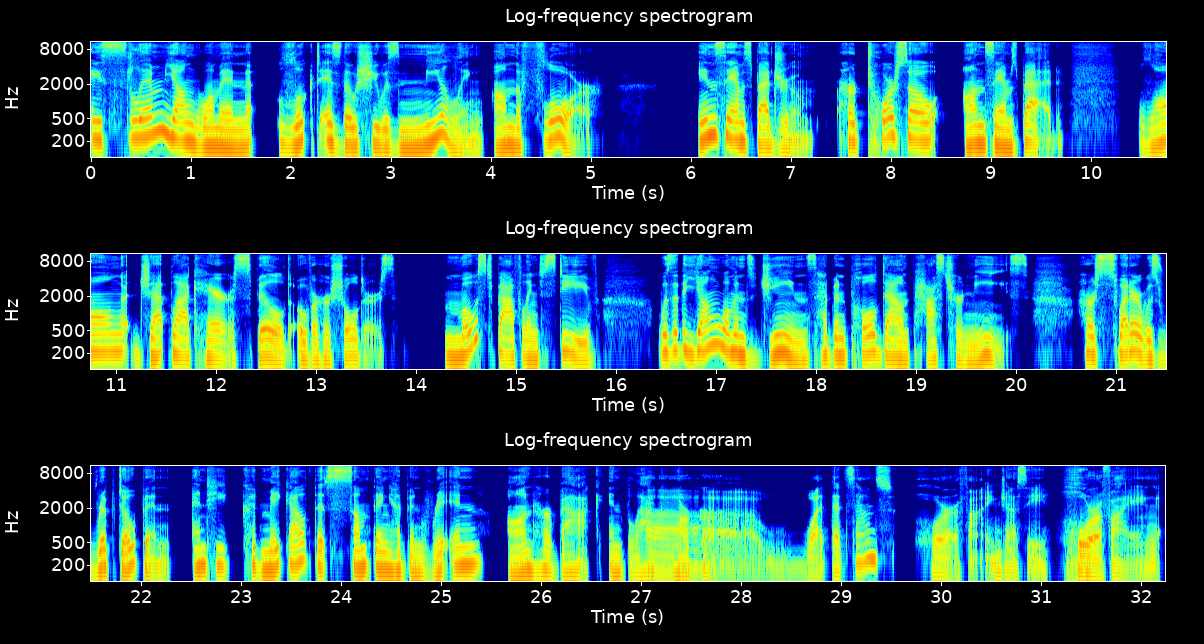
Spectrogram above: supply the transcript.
A slim young woman looked as though she was kneeling on the floor in Sam's bedroom, her torso on Sam's bed. Long, jet black hair spilled over her shoulders. Most baffling to Steve was that the young woman's jeans had been pulled down past her knees. Her sweater was ripped open and he could make out that something had been written on her back in black uh, marker. What? That sounds horrifying, Jesse. Horrifying.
